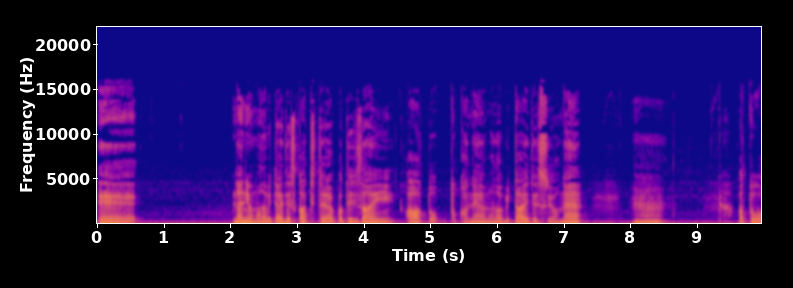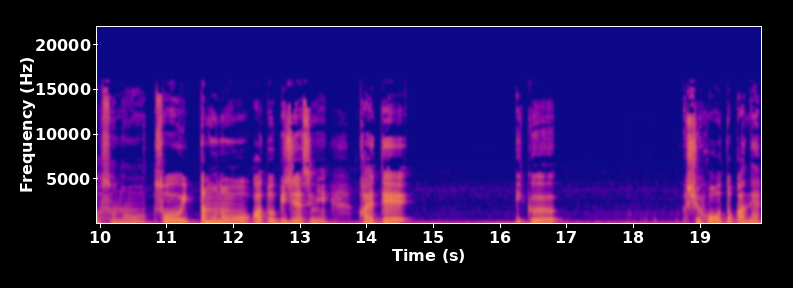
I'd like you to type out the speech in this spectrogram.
えー、何を学びたいですかって言ったらやっぱデザイン、アートとかね、学びたいですよね。うん。あとはその、そういったものをアートをビジネスに変えていく手法とかね、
